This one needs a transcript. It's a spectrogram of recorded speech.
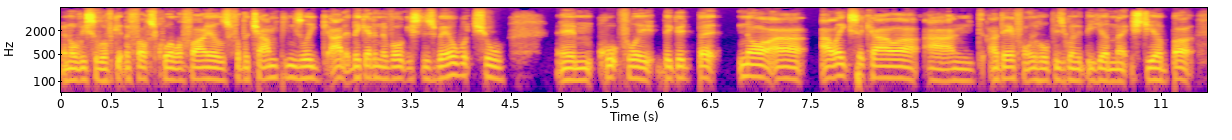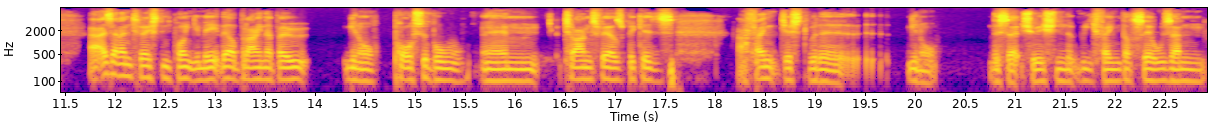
and obviously we've got the first qualifiers for the Champions League at the beginning of August as well, which will um, hopefully be good. But no, I, I like Sakala, and I definitely hope he's going to be here next year. But that is an interesting point you make there, Brian, about you know possible um, transfers because I think just with the you know the situation that we find ourselves in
